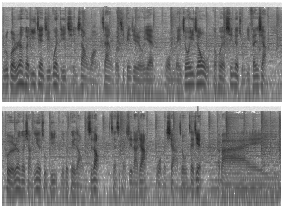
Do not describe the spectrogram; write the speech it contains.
如果任何意见及问题，请上网站维基编辑留言。我们每周一、周五都会有新的主题分享，各位有任何想听的主题，也都可以让我们知道。再次感谢大家，我们下周再见，拜拜。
